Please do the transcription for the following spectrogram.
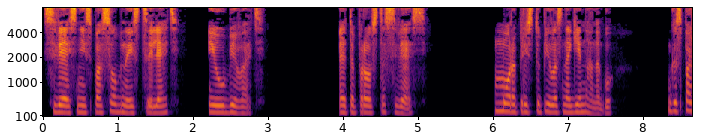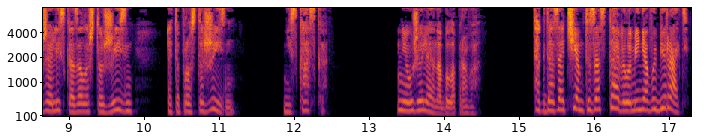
Связь не способна исцелять и убивать. Это просто связь. Мора приступила с ноги на ногу. Госпожа Ли сказала, что жизнь — это просто жизнь, не сказка. Неужели она была права? Тогда зачем ты заставила меня выбирать?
